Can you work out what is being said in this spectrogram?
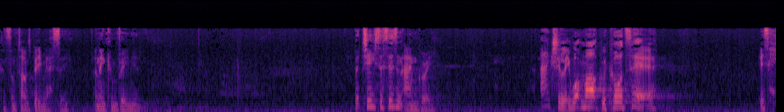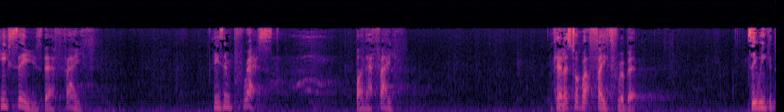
can sometimes be messy and inconvenient. But Jesus isn't angry. Actually, what Mark records here is he sees their faith. He's impressed by their faith. Okay, let's talk about faith for a bit. See, we can,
